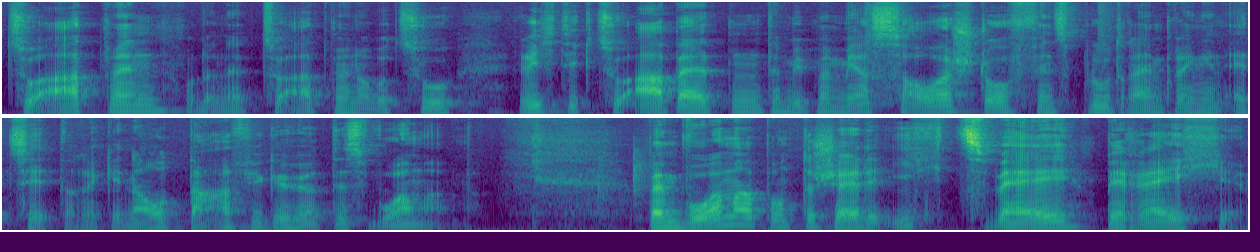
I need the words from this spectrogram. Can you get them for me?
zu atmen oder nicht zu atmen, aber zu richtig zu arbeiten, damit wir mehr Sauerstoff ins Blut reinbringen etc. Genau dafür gehört das Warm-up. Beim Warm-up unterscheide ich zwei Bereiche.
